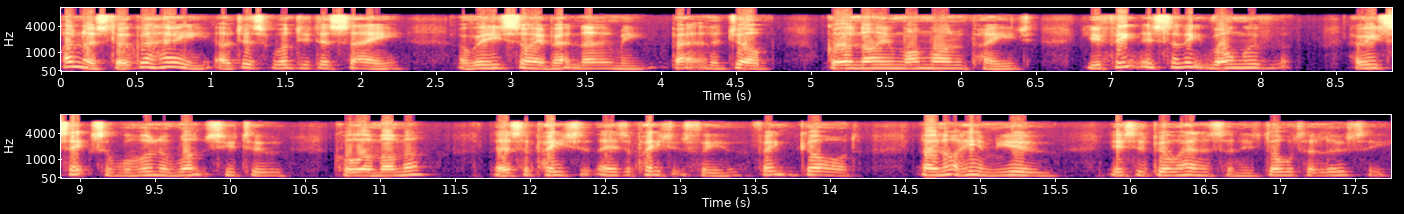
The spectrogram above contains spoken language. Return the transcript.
I'm no stoker. Hey, I just wanted to say I'm really sorry about Naomi, about the job. Got a 911 page. Do you think there's something wrong with having sex with a woman who wants you to call her mama? There's a patient. There's a patient for you. Thank God. No, not him. You. This is Bill Henderson. His daughter Lucy.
